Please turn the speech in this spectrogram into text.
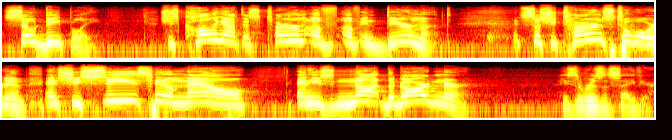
so deeply. She's calling out this term of, of endearment. And so she turns toward him and she sees him now and he's not the gardener, he's the risen Savior.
